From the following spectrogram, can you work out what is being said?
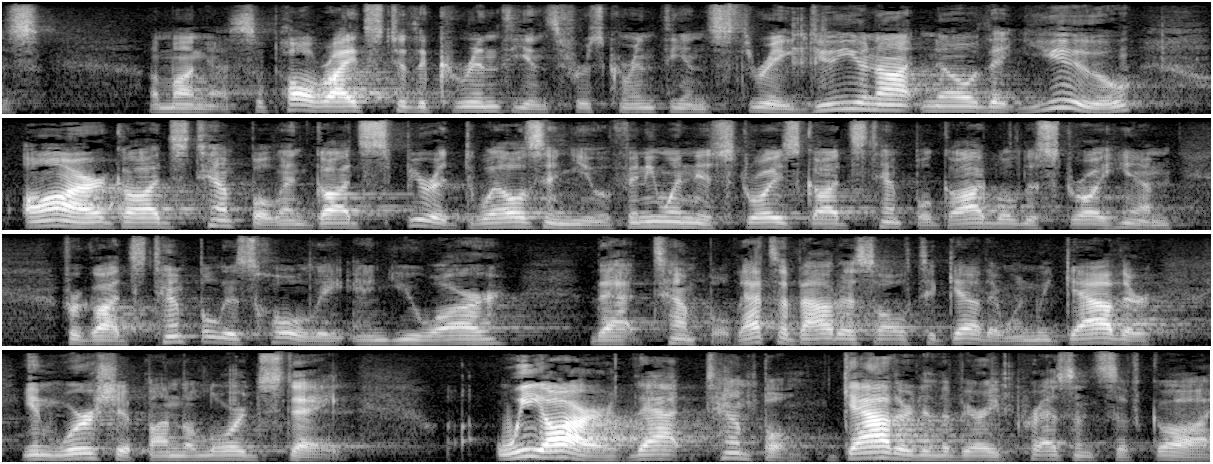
is among us. So Paul writes to the Corinthians, 1 Corinthians 3 Do you not know that you are God's temple and God's Spirit dwells in you? If anyone destroys God's temple, God will destroy him. For God's temple is holy and you are that temple. That's about us all together when we gather in worship on the Lord's Day we are that temple, gathered in the very presence of God.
